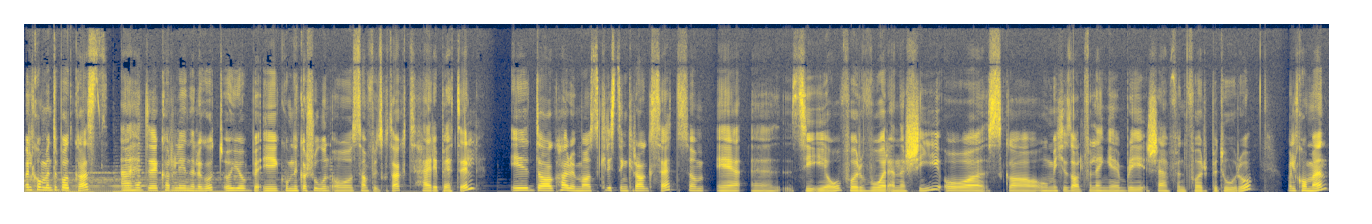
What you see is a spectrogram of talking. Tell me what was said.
Velkommen til podkast. Jeg heter Karoline Legoth og jobber i kommunikasjon og samfunnskontakt her i Petil. I dag har vi med oss Kristin Kragseth, som er eh, CEO for Vår Energi, og skal om ikke så altfor lenge bli sjefen for Petoro. Velkommen.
